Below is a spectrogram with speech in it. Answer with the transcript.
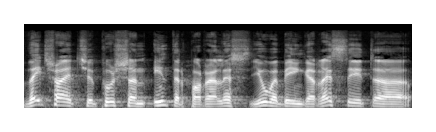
They tried to push an Interpol arrest. You were being arrested, uh,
